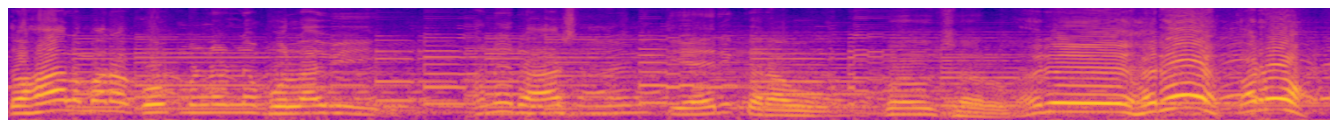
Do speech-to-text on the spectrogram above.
તો હાલ મારા ગોપ મંડળને બોલાવી અને રાસ તૈયારી કરાવો. બહુ સારું. હરે હરે કરો.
